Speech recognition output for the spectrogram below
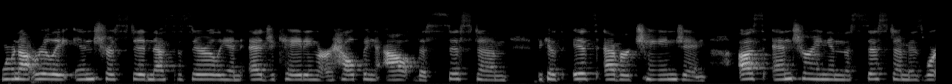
We're not really interested necessarily in educating or helping out the system because it's ever changing. Us entering in the system is we're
